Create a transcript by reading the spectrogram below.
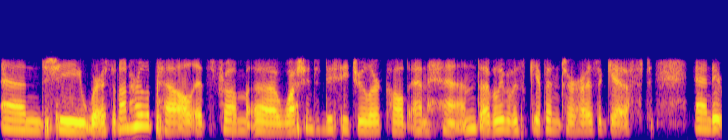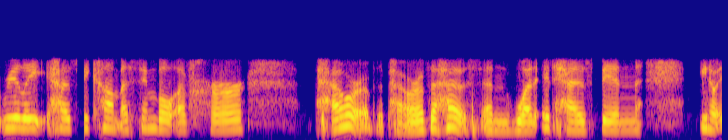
and she wears it on her lapel. It's from a Washington D.C. jeweler called Ann Hand. I believe it was given to her as a gift, and it really has become a symbol of her power of the power of the house and what it has been you know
